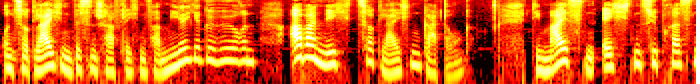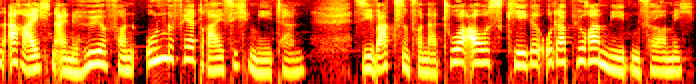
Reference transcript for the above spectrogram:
und zur gleichen wissenschaftlichen Familie gehören, aber nicht zur gleichen Gattung. Die meisten echten Zypressen erreichen eine Höhe von ungefähr 30 Metern. Sie wachsen von Natur aus kegel- oder pyramidenförmig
